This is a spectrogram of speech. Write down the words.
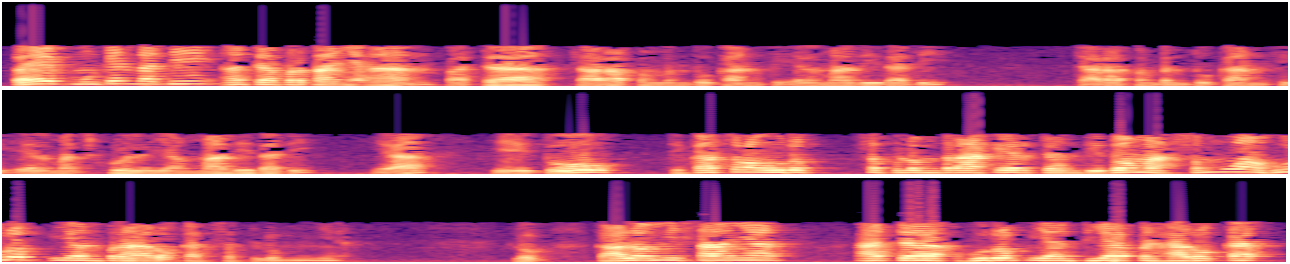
Baik, mungkin tadi ada pertanyaan pada cara pembentukan fi'il madi tadi. Cara pembentukan fi'il majhul yang madi tadi, ya, yaitu di kasroh huruf sebelum terakhir dan di domah semua huruf yang berharokat sebelumnya. Loh, kalau misalnya ada huruf yang dia berharokat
